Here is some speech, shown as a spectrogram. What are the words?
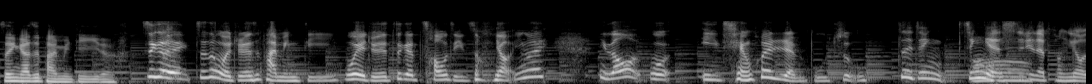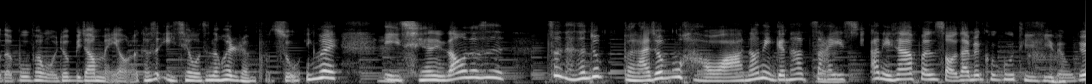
这应该是排名第一的。这个真的我觉得是排名第一，我也觉得这个超级重要，因为你知道我以前会忍不住，最近今年失恋的朋友的部分我就比较没有了，可是以前我真的会忍不住，因为以前你知道就是。这男生就本来就不好啊，然后你跟他在一起，啊，你现在分手在那边哭哭啼啼的，我就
